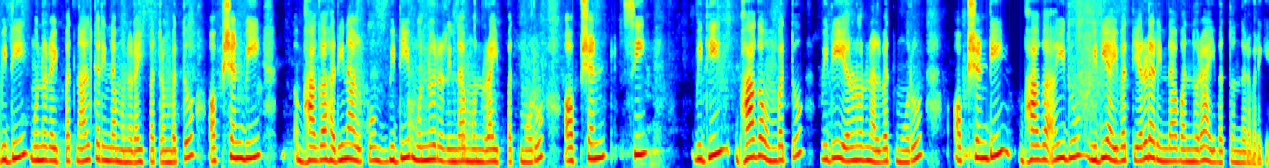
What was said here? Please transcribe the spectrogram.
ವಿಧಿ ಮುನ್ನೂರ ಇಪ್ಪತ್ನಾಲ್ಕರಿಂದ ಮುನ್ನೂರ ಇಪ್ಪತ್ತೊಂಬತ್ತು ಆಪ್ಷನ್ ಬಿ, ಭಾಗ ಹದಿನಾಲ್ಕು, ವಿಧಿ ಮುನ್ನೂರರಿಂದ ಮುನ್ನೂರ ಇಪ್ಪತ್ತ್ಮೂರು ಆಪ್ಷನ್ ಸಿ, ವಿಧಿ ಭಾಗ ಒಂಬತ್ತು, ವಿಧಿ ಎರಡುನೂರ ನಲವತ್ತ್ಮೂರು ಆಪ್ಷನ್ ಡಿ, ಭಾಗ ಐದು, ವಿಧಿ ಐವತ್ತೆರಡರಿಂದ ಒಂದೂರ ಐವತ್ತೊಂದರವರೆಗೆ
